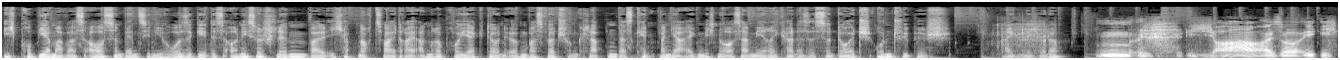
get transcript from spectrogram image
ich probiere mal was aus und wenn es in die Hose geht, ist auch nicht so schlimm, weil ich habe noch zwei, drei andere Projekte und irgendwas wird schon klappen. Das kennt man ja eigentlich nur aus Amerika. Das ist so deutsch untypisch eigentlich, oder? Mm, ja, also ich,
